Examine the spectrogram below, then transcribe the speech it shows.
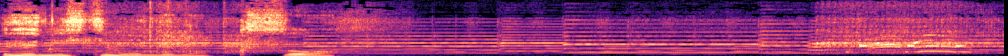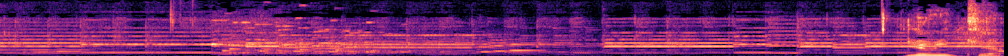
えー、2匹もいるの。くそ。ユミちゃん。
